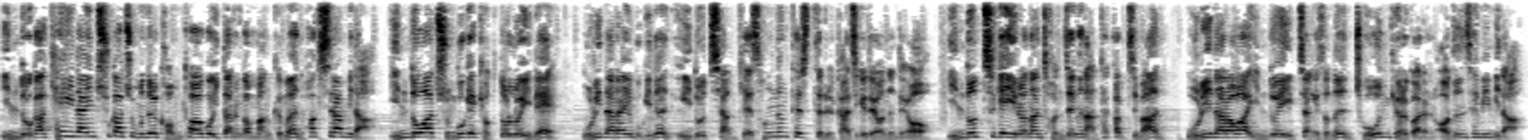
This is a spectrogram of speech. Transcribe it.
인도가 K9 추가 주문을 검토하고 있다는 것만큼은 확실합니다. 인도와 중국의 격돌로 인해 우리나라의 무기는 의도치 않게 성능 테스트를 가지게 되었는데요. 인도 측에 일어난 전쟁은 안타깝지만 우리나라와 인도의 입장에서는 좋은 결과를 얻은 셈입니다.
